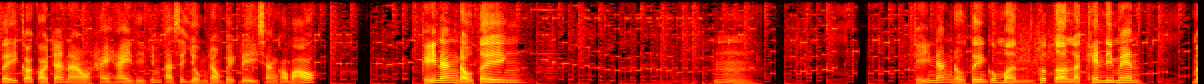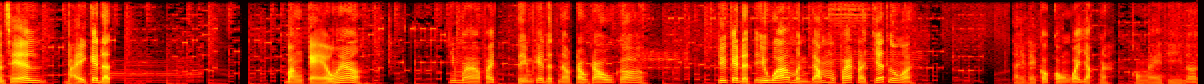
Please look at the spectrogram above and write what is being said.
tí coi coi trái nào hay hay Thì chúng ta sẽ dùng trong việc đi săn kho báu. Kỹ năng đầu tiên. Uhm. Kỹ năng đầu tiên của mình có tên là Candyman. Mình sẽ bẫy cái địch Bằng kẹo ha. Nhưng mà phải tìm cái địch nào trâu trâu cơ chứ cái địch yếu quá, mình đấm một phát là chết luôn rồi. Đây, để có con quái vật nè. Con này thì nó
